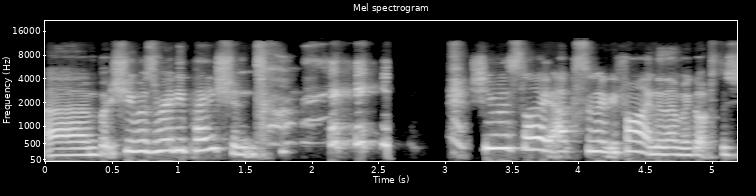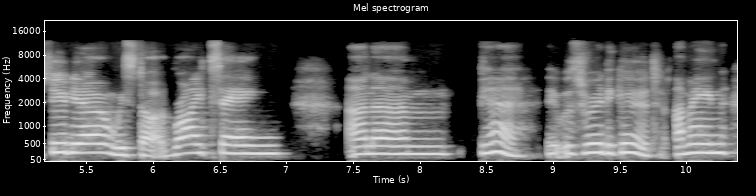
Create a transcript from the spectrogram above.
um, but she was really patient. she was like absolutely fine. And then we got to the studio and we started writing. And um, yeah, it was really good. I mean,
